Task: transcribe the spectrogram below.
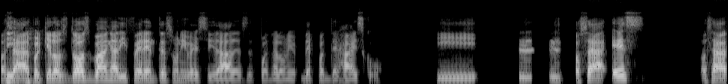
O sea, porque los dos van a diferentes universidades después de la después del high school. Y, o sea, es, o sea,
